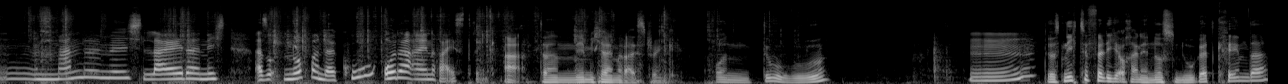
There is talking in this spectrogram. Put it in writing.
Mm, Mandelmilch leider nicht. Also nur von der Kuh oder ein Reisdrink. Ah, dann nehme ich einen Reisdrink. Und du? Hm? Du hast nicht zufällig auch eine Nuss-Nougat-Creme da?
